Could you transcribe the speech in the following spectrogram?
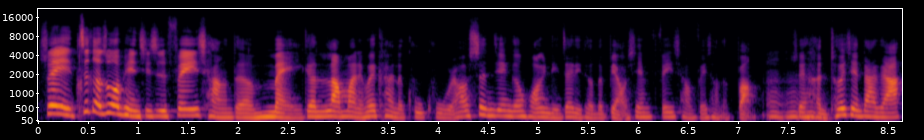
所以这个作品其实非常的美跟浪漫，你会看得哭哭。然后圣剑跟黄雨玲在里头的表现非常非常的棒，嗯嗯，所以很推荐大家。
